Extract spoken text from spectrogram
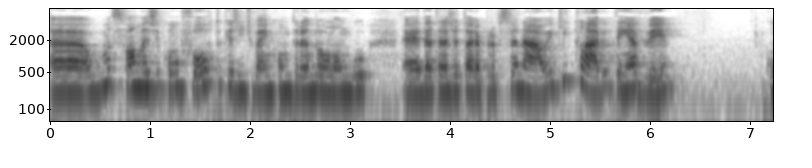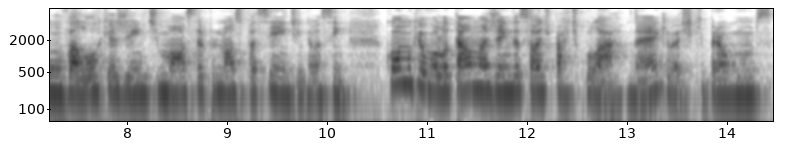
Uh, algumas formas de conforto que a gente vai encontrando ao longo uh, da trajetória profissional e que, claro, tem a ver com o valor que a gente mostra para o nosso paciente. Então, assim, como que eu vou lotar uma agenda só de particular, né? Que eu acho que para alguns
